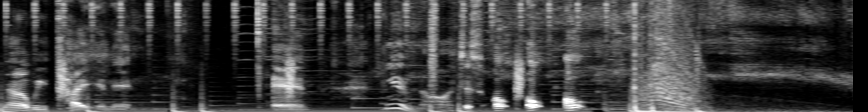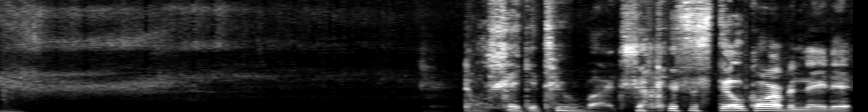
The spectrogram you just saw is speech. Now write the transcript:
Now we tighten it. And, you know, just, oh, oh, oh. don't shake it too much. Okay, this is still carbonated.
